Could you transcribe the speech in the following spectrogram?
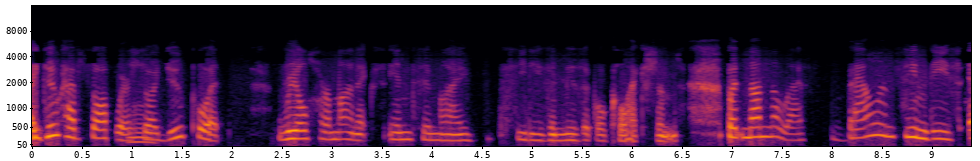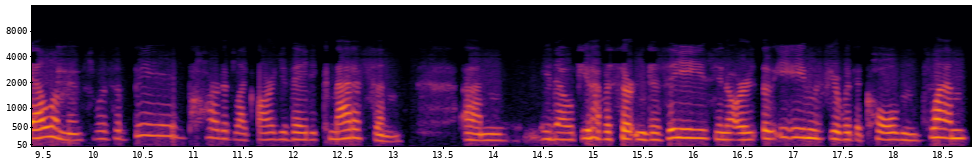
I do have software, mm. so I do put real harmonics into my CDs and musical collections. But nonetheless, balancing these elements was a big part of like Ayurvedic medicine. Um, you know, if you have a certain disease, you know, or even if you're with a cold and phlegm,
